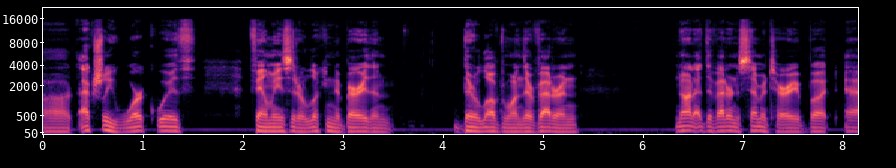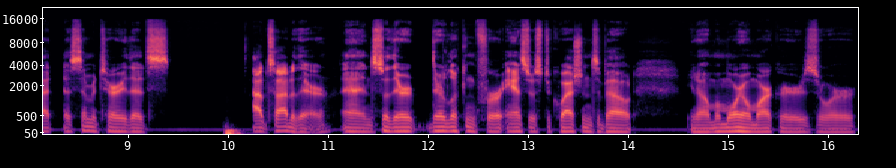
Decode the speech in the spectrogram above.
uh, actually work with families that are looking to bury them, their loved one, their veteran, not at the veteran cemetery, but at a cemetery that's outside of there, and so they're they're looking for answers to questions about, you know, memorial markers or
